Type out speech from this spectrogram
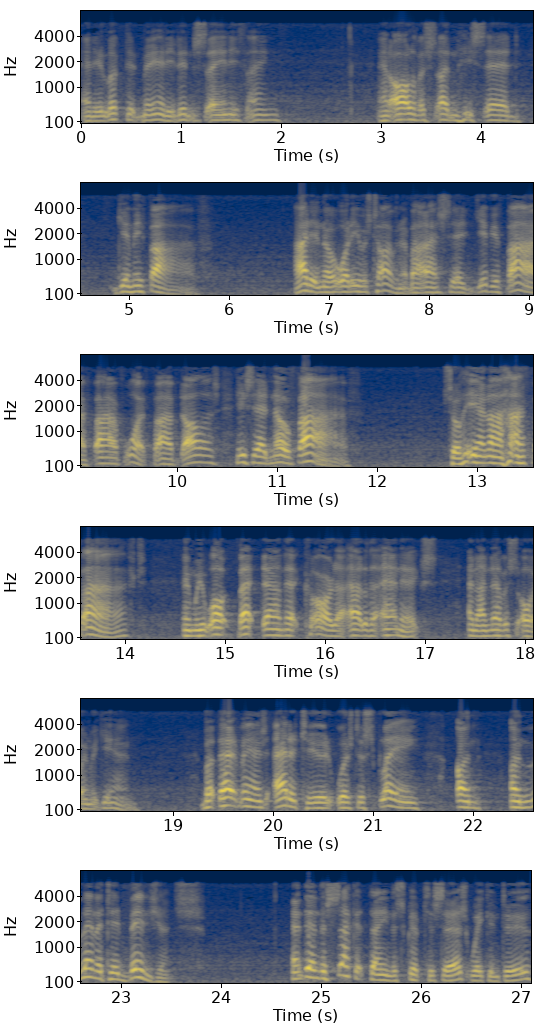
and he looked at me, and he didn't say anything. And all of a sudden, he said, Give me five. I didn't know what he was talking about. I said, Give you five. Five what? Five dollars? He said, No, five. So he and I high fived, and we walked back down that corridor out of the annex, and I never saw him again. But that man's attitude was displaying un- unlimited vengeance. And then the second thing the Scripture says we can do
